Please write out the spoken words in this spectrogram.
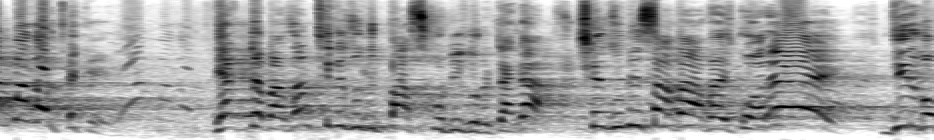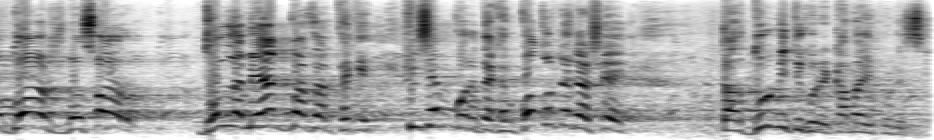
এক বাজার থেকে। একটা বাজার থেকে যদি পাঁচ কোটি করে টাকা সে যদি চাঁদা আদায় করে, দীর্ঘ দশ বছর ধরলাম এক বাজার থেকে, হিসাব করে দেখেন কত টাকা সে তার দুর্নীতি করে কামাই করেছে।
